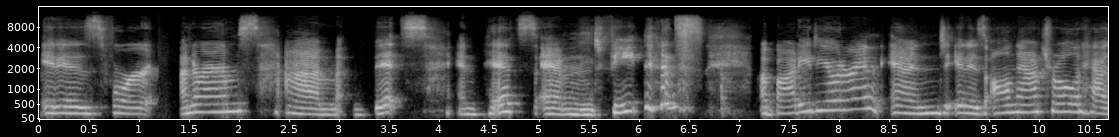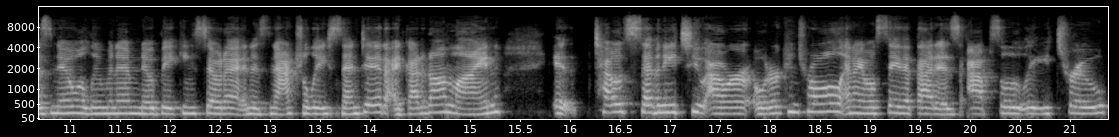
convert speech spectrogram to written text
It is for underarms, um, bits and pits and feet. a body deodorant and it is all natural. It has no aluminum, no baking soda, and is naturally scented. I got it online. It touts 72 hour odor control, and I will say that that is absolutely true.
